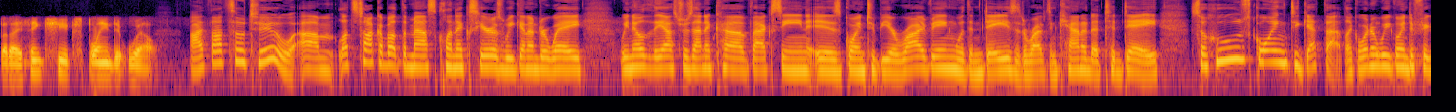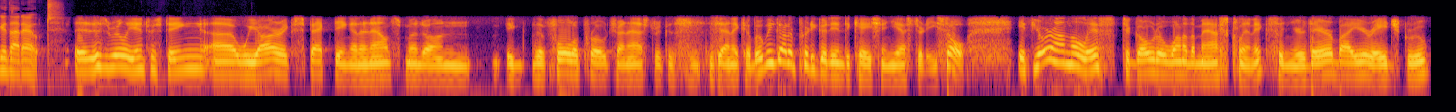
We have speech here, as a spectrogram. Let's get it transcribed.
but I think she explained it well. I thought so too. Um, let's talk about the mass clinics here as we get underway. We know that the AstraZeneca vaccine is going to be arriving within days. It arrives in Canada today. So, who's going to get that? Like, when are we going to figure that out? It is really interesting. Uh, we are expecting an announcement on the full approach on AstraZeneca, but we got a pretty good indication yesterday. So, if you're on the list to go to one of the mass clinics and you're there by your age group,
